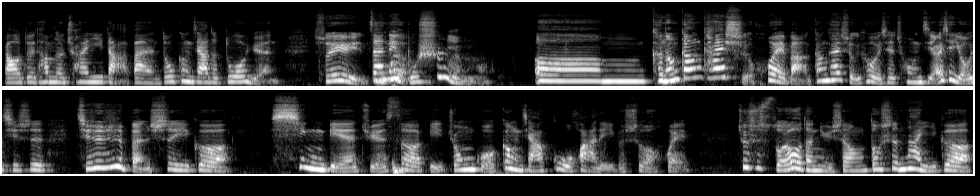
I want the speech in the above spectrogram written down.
然后对他们的穿衣打扮都更加的多元。所以在那个不适应吗？嗯，可能刚开始会吧，刚开始会有一些冲击，而且尤其是，其实日本是一个性别角色比中国更加固化的一个社会，就是所有的女生都是那一个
